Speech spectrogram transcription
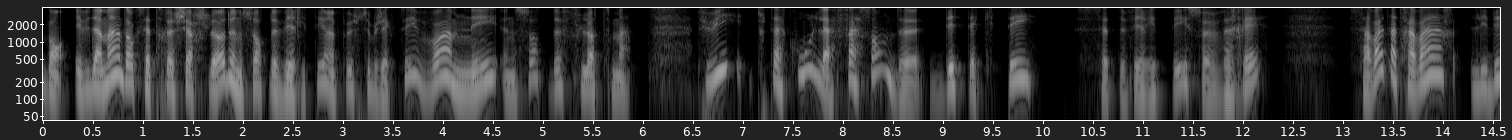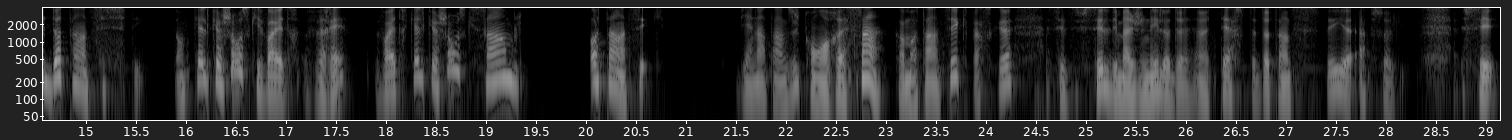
Bon, évidemment, donc cette recherche-là d'une sorte de vérité un peu subjective va amener une sorte de flottement. Puis, tout à coup, la façon de détecter cette vérité, ce vrai, ça va être à travers l'idée d'authenticité. Donc, quelque chose qui va être vrai va être quelque chose qui semble authentique. Bien entendu, qu'on ressent comme authentique parce que c'est difficile d'imaginer un test d'authenticité euh, absolue. C'est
